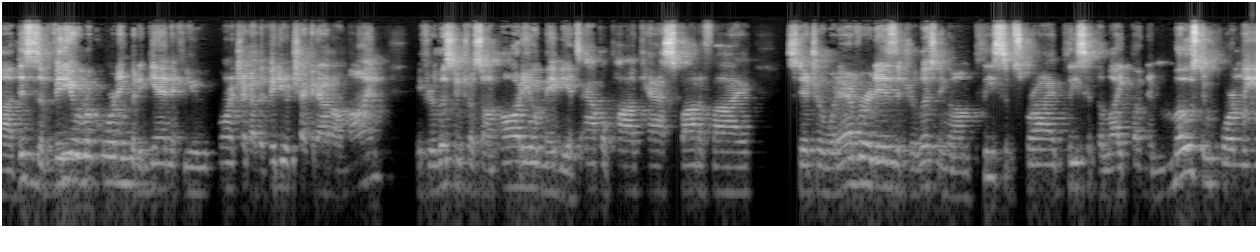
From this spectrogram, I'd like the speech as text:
Uh, this is a video recording, but again, if you want to check out the video, check it out online. If you're listening to us on audio, maybe it's Apple Podcasts, Spotify, Stitcher, whatever it is that you're listening on, please subscribe. Please hit the like button. And most importantly,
